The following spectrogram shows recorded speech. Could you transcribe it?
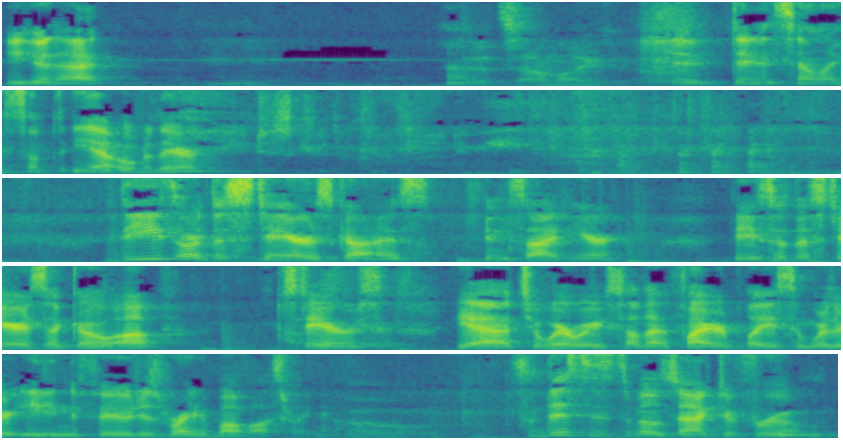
You hear that? Oh. Did it sound like? Didn't, didn't it sound like something? Yeah, over there. These are the stairs, guys, inside here. These are the stairs that go up stairs. Upstairs? Yeah, to where we saw that fireplace and where they're eating the food is right above us right now. Oh, okay. So this is the most active room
